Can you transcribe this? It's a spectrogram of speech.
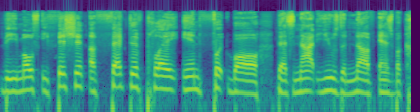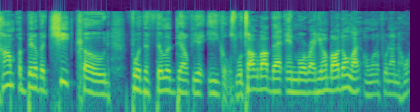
the most efficient, effective play in football that's not used enough and has become a bit of a cheat code for the Philadelphia Eagles. We'll talk about that and more right here on Ball Don't Lie on 1049 The Horn.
